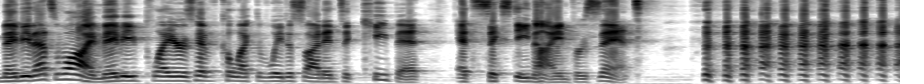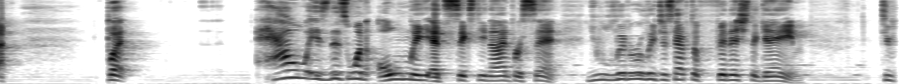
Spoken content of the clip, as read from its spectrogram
Maybe that's why. Maybe players have collectively decided to keep it at 69%. but How is this one only at 69%? You literally just have to finish the game. Do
